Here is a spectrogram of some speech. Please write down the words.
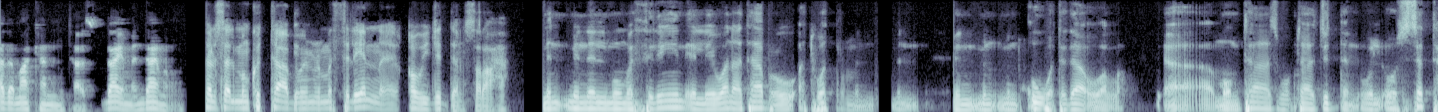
هذا ما كان ممتاز. دائما دائما مسلسل من كتاب ومن الممثلين قوي جدا الصراحه من من الممثلين اللي وأنا أتابعه أتوتر من من من من, من قوة ادائه والله. ممتاز ممتاز جدا. والست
